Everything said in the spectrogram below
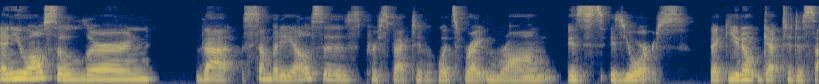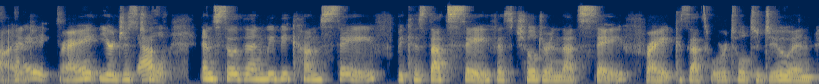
and you also learn that somebody else's perspective of what's right and wrong is is yours. Like you don't get to decide right, right? you're just yep. told. And so then we become safe because that's safe as children that's safe right? Because that's what we're told to do. And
